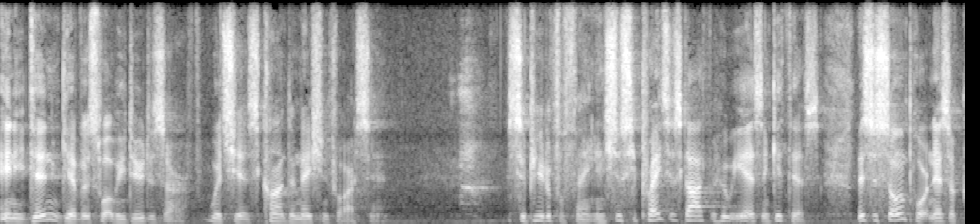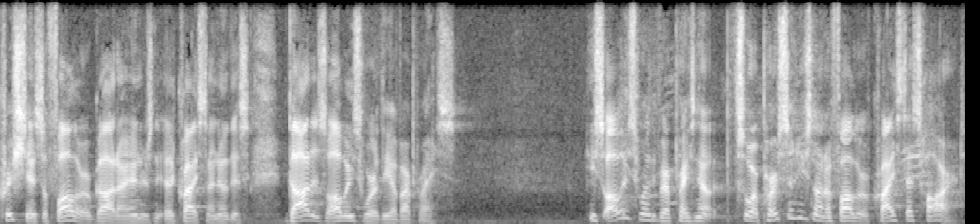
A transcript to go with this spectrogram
And He didn't give us what we do deserve, which is condemnation for our sin. It's a beautiful thing. And just he praises God for who he is. And get this this is so important. As a Christian, as a follower of God, I understand, uh, Christ, I know this. God is always worthy of our praise. He's always worthy of our praise. Now, so a person who's not a follower of Christ, that's hard.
